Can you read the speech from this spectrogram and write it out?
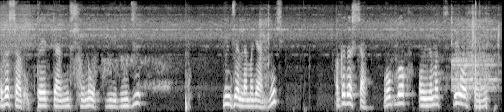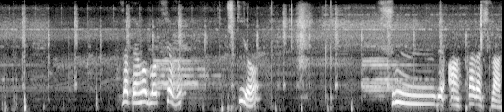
Arkadaşlar update gelmiş. Yeni 37. güncelleme gelmiş. Arkadaşlar Roblox oynamak istiyorsanız zaten Roblox yazın çıkıyor. Şimdi arkadaşlar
